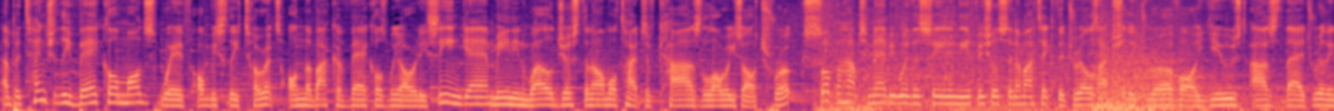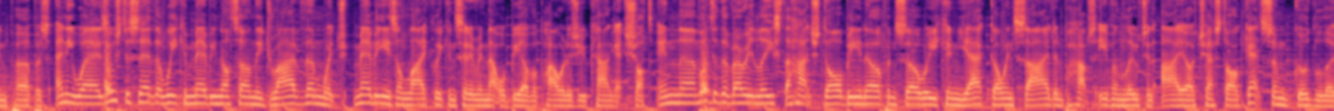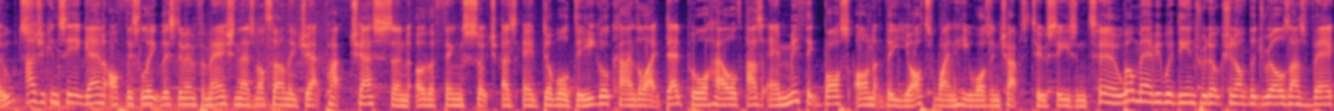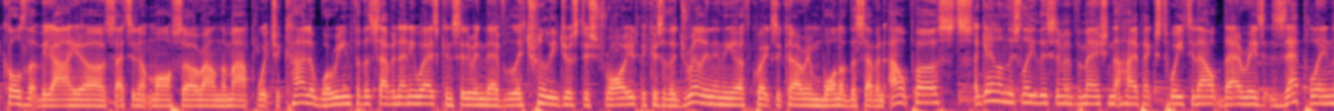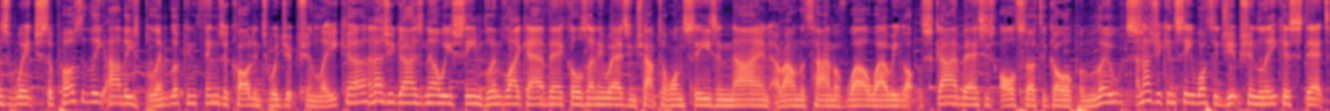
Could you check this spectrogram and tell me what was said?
and potentially vehicle mods with obviously turrets on the back of vehicles we already see in game, meaning well just the normal types of cars lorries or trucks. But perhaps maybe with the scene in the official cinematic, the drills actually drove or used as their drilling purpose anyways. Who's to say that we can maybe not only drive them, which maybe is unlikely considering that would be overpowered as you can't get shot in them, but at the very least the hatch door being open so we can, yeah, go inside and perhaps even loot an IO chest or get some good loot. As you can see again off this leaked list of information, there's not only jetpack chests and other things such as a double deagle, kinda like Deadpool held as a mythic boss on the yacht when he was in chapter 2 Season 2, but maybe with the introduction of the drills as vehicles that the IO setting up more so around the map, which are kind of worrying for the 7 anyways, considering they've literally just destroyed because of the drilling in the earthquakes occurring one of the 7 outposts. Again on this leak list of information that Hypex tweeted out, there is Zeppelins, which supposedly are these blimp-looking things according to Egyptian Leaker, and as you guys know, we've seen blimp-like air vehicles anyways in Chapter 1 Season 9, around the time of, well, where we got the sky bases also to go up and loot, and as you can see what Egyptian Leakers state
